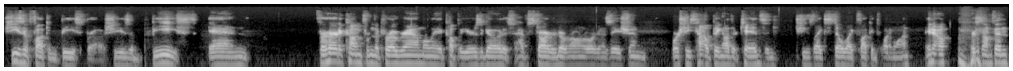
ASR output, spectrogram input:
she's a fucking beast, bro. She's a beast. And for her to come from the program only a couple years ago to have started her own organization where she's helping other kids and she's like still like fucking 21, you know, or something.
